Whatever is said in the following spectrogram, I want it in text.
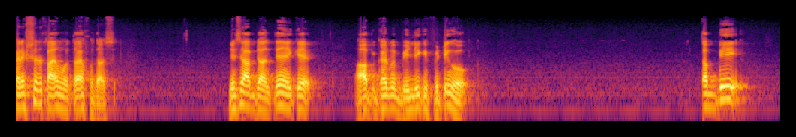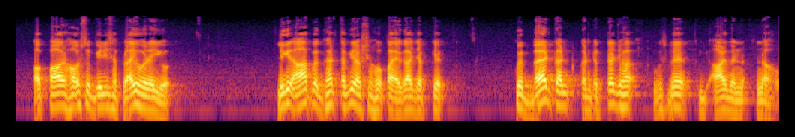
کنیکشن قائم ہوتا ہے خدا سے۔ جیسے آپ جانتے ہیں کہ آپ گھر میں بجلی کی فٹنگ ہو، تب بھی اور پاور ہاؤس سے بجلی سپلائی ہو رہی ہو، لیکن آپ کا گھر تبھی روشن ہو پائے گا جبکہ کوئی بیڈ کنڈکٹر جو ہے اس میں آڑ میں نہ ہو۔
